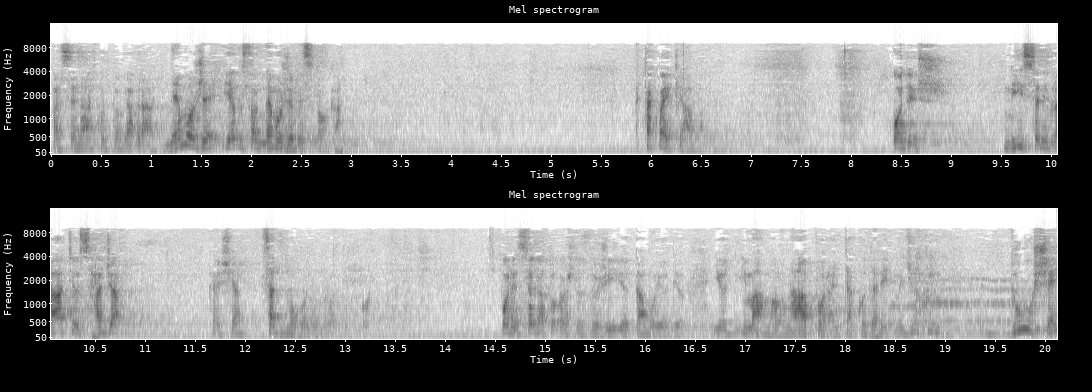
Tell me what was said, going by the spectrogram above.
pa se nakon toga vrati. Ne može, jednostavno ne može bez toga. E, takva je kjava. Odeš, nisi ni vratio s hađa, kažeš, ja sad mogu na umroti. Pored svega toga što se doživio tamo i, odio, i od, ima malo napora i tako dalje, međutim, duše,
